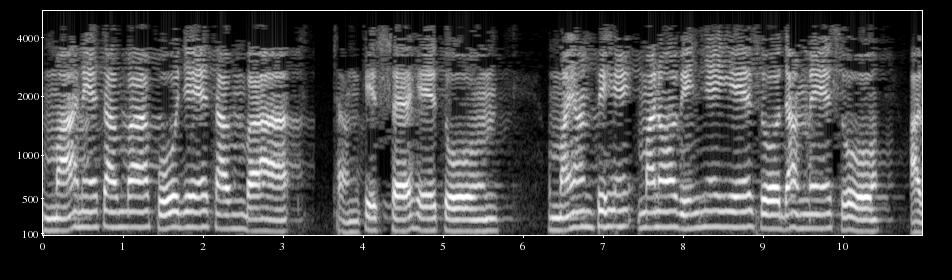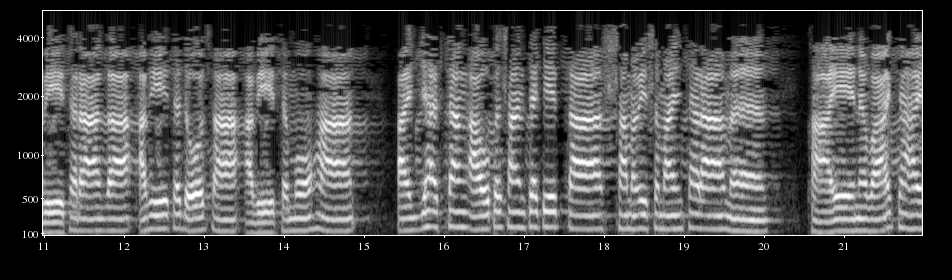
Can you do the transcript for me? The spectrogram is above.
මානේ තම්බා පූජේ තම්බා සංකිස්ස හේතුම් මයන්ති මනෝ විඤ්ඤේයේසෝ ධම්මේසෝ අවේත රාගා අවේත දෝසා අවේත මෝහා අජ්ජස්සං අවපසන්ත චිත්තා සමවිසමං චරාම කායේන වාචාය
